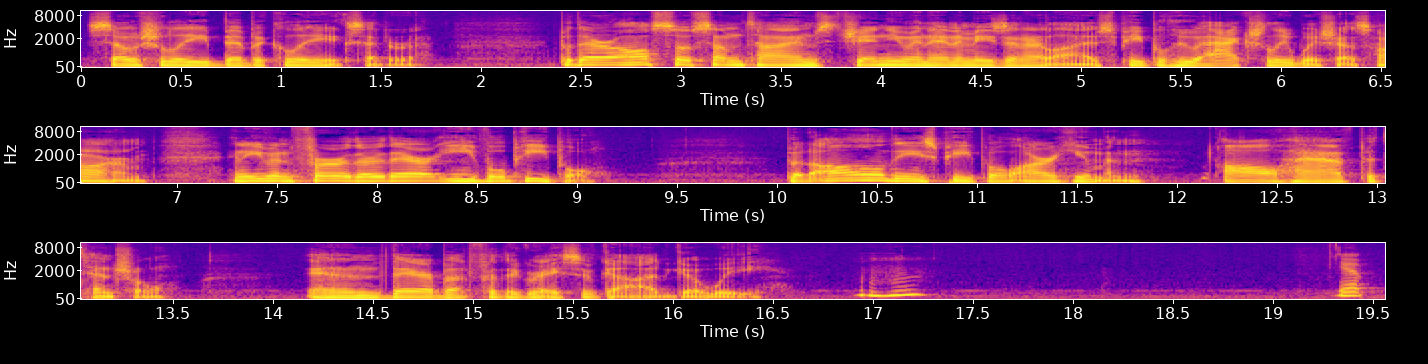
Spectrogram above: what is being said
socially, biblically, etc. But there are also sometimes genuine enemies in our lives, people who actually wish us harm. And even further, there are evil people. But all these people are human, all have potential. And there, but for the grace of God, go we. Yep.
